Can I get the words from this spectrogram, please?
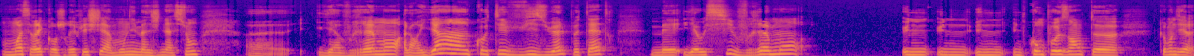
Moi, c'est vrai que quand je réfléchis à mon imagination, euh, il y a vraiment... Alors, il y a un côté visuel peut-être, mais il y a aussi vraiment une composante, euh, comment dire,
